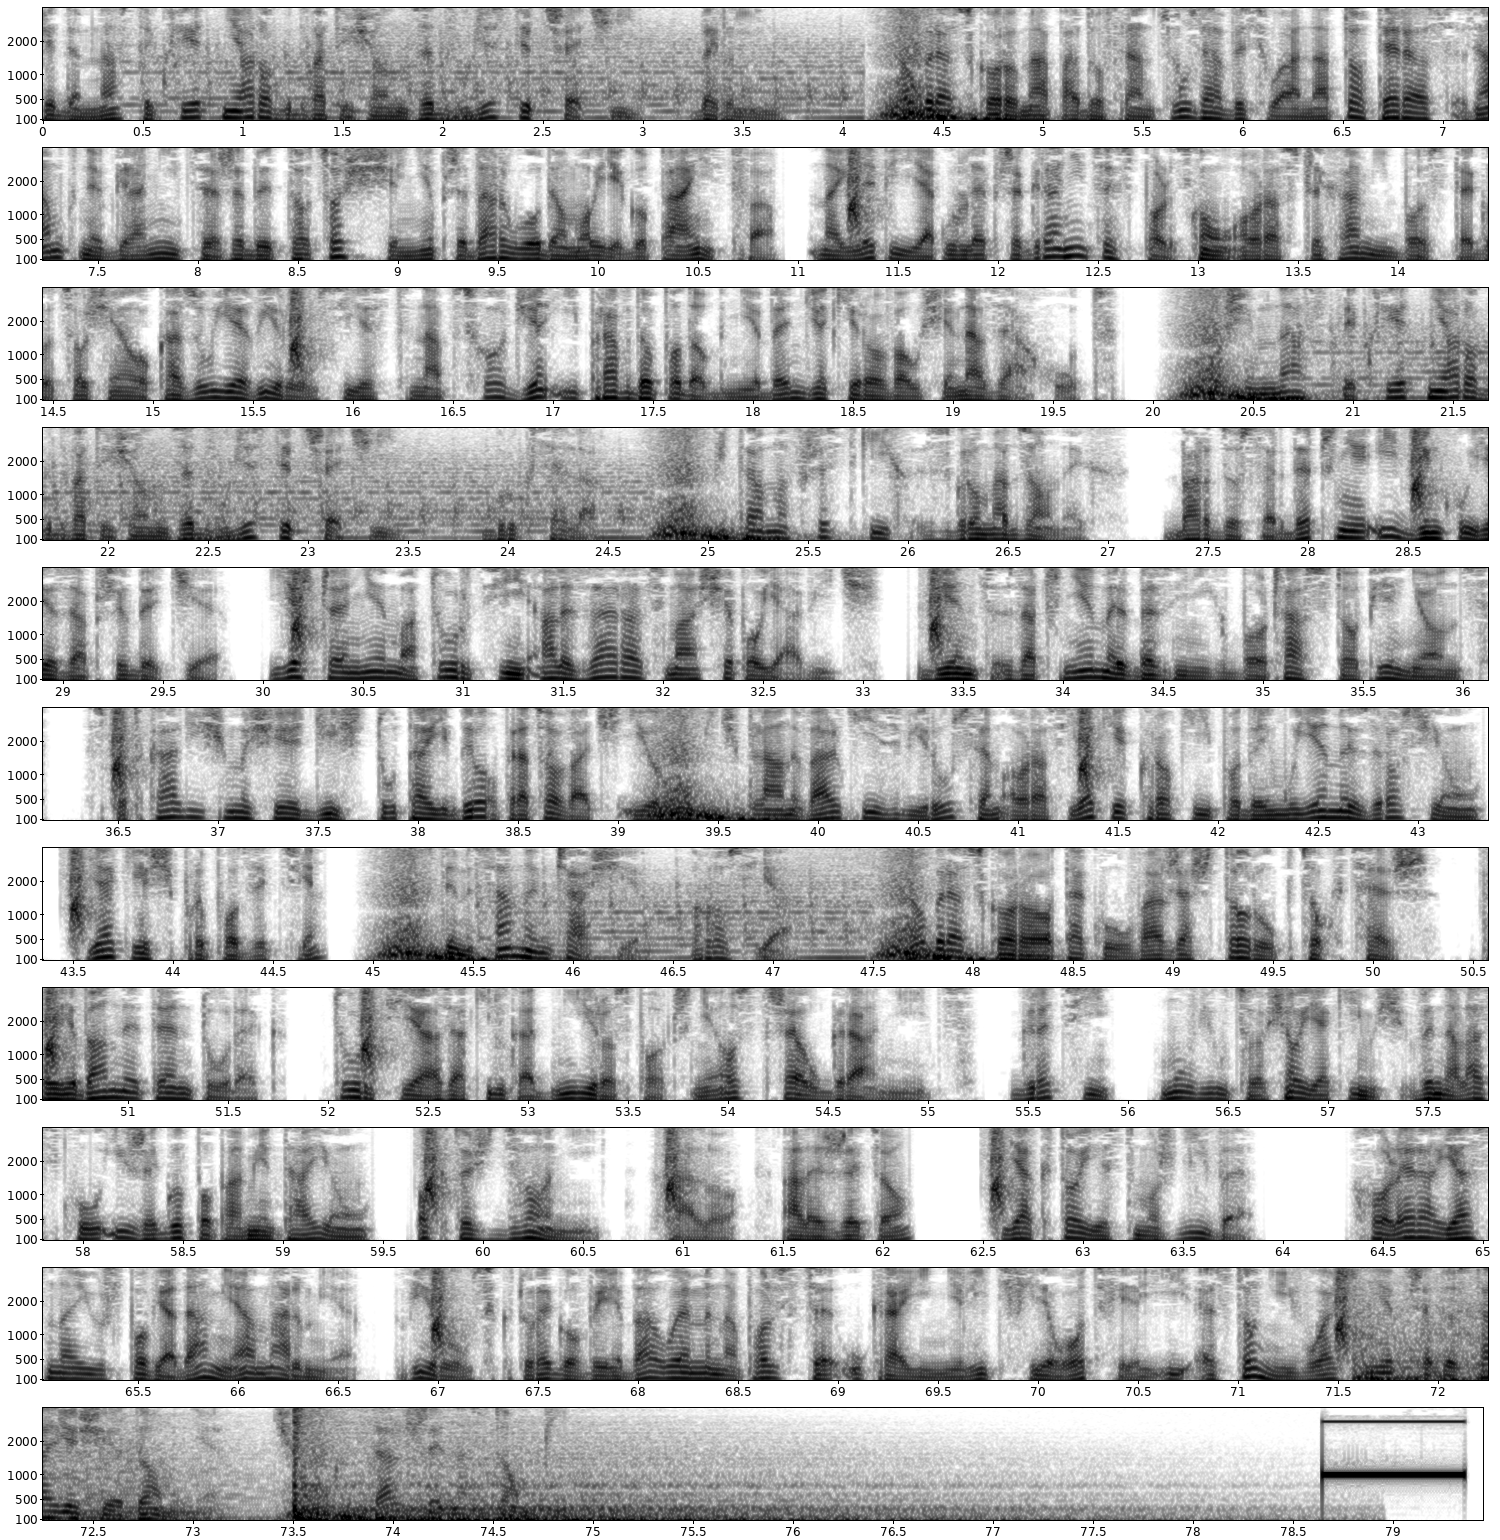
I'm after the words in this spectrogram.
17 kwietnia rok 2023, Berlin. Dobra skoro mapa do Francuza wysłana to teraz zamknę granice żeby to coś się nie przedarło do mojego państwa. Najlepiej jak ulepszę granice z Polską oraz Czechami bo z tego co się okazuje wirus jest na wschodzie i prawdopodobnie będzie kierował się na zachód. 18 kwietnia rok 2023. Bruksela. Witam wszystkich zgromadzonych. Bardzo serdecznie i dziękuję za przybycie. Jeszcze nie ma Turcji, ale zaraz ma się pojawić, więc zaczniemy bez nich, bo czas to pieniądz. Spotkaliśmy się dziś tutaj, by opracować i omówić plan walki z wirusem oraz jakie kroki podejmujemy z Rosją. Jakieś propozycje? W tym samym czasie, Rosja. Dobra, skoro tak uważasz, to rób co chcesz. Pojebany ten Turek. Turcja za kilka dni rozpocznie ostrzał granic. Grecji, mówił coś o jakimś wynalazku i że go popamiętają. O ktoś dzwoni. Halo, ale że co? Jak to jest możliwe? Cholera jasna już powiadamia marmie. Wirus, którego wyjebałem na Polsce, Ukrainie, Litwie, Łotwie i Estonii właśnie przedostaje się do mnie. Ciąg dalszy nastąpi.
